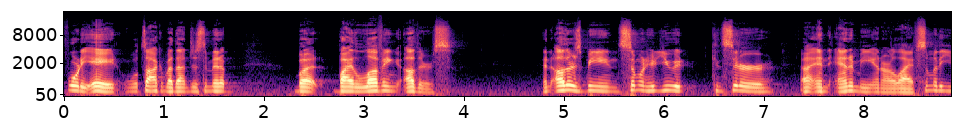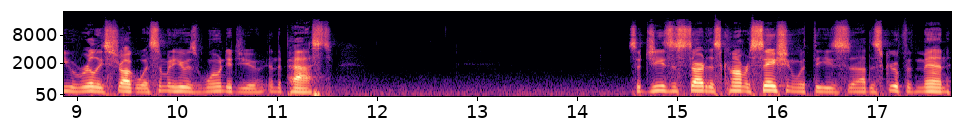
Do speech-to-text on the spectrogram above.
48. We'll talk about that in just a minute. But by loving others, and others being someone who you would consider uh, an enemy in our life, somebody you really struggle with, somebody who has wounded you in the past. So Jesus started this conversation with these, uh, this group of men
